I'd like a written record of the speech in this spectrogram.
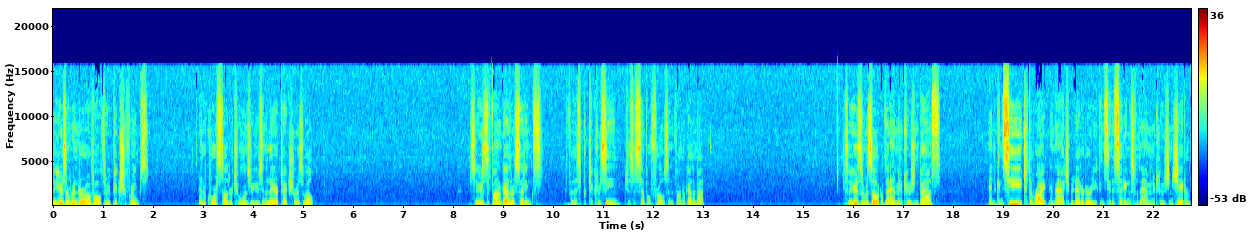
so here's a render of all three picture frames and of course the other two ones are using the layer texture as well So here's the final gather settings for this particular scene, just a simple frozen final gather map. So here's the result of the ambient occlusion pass. And you can see to the right in the attribute editor, you can see the settings for the ambient occlusion shader.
